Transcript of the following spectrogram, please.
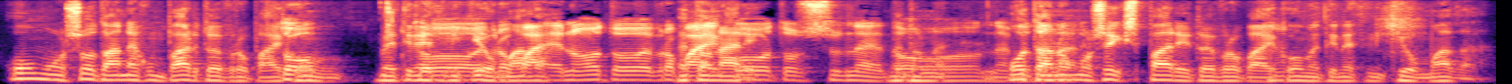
Όμως όταν έχουν πάρει το ευρωπαϊκό με την εθνική Ευρωπα... ομάδα. Εννοώ το ευρωπαϊκό. Το, ναι, το, ναι, όταν όμως έχεις πάρει το ευρωπαϊκό με την εθνική ομάδα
